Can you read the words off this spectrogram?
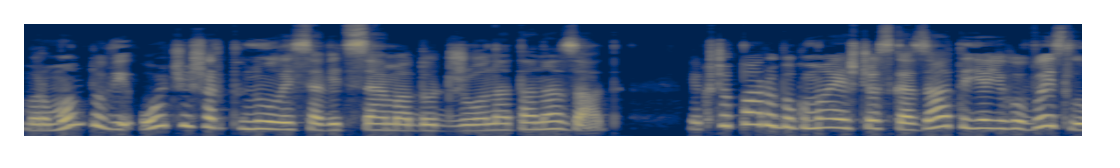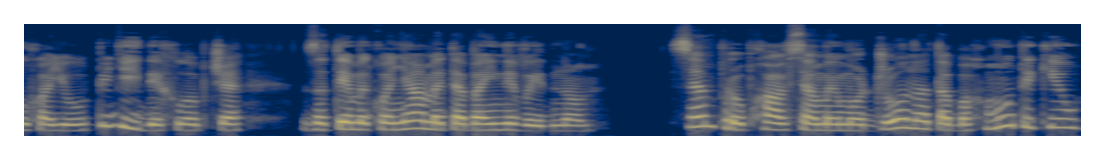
Мормонтові очі шарпнулися від Сема до Джона та назад. Якщо парубок має що сказати, я його вислухаю. Підійди, хлопче, за тими конями тебе й не видно. Сем пропхався мимо Джона та бахмутиків,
